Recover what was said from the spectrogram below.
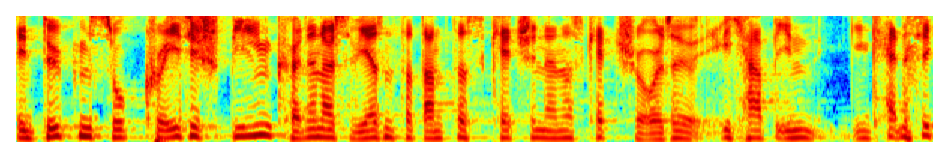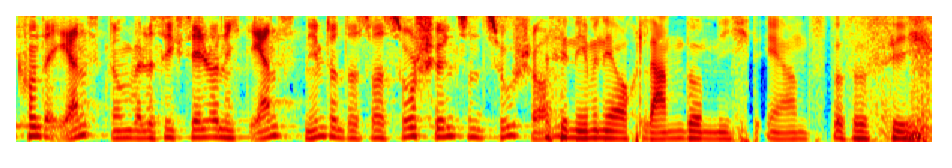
den Typen so crazy spielen können, als wäre es ein verdammter Sketch in einer Sketchshow. Also ich habe ihn in keine Sekunde ernst genommen, weil er sich selber nicht ernst nimmt und das war so schön zum Zuschauen. Sie nehmen ja auch Lando nicht ernst. Also sie,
